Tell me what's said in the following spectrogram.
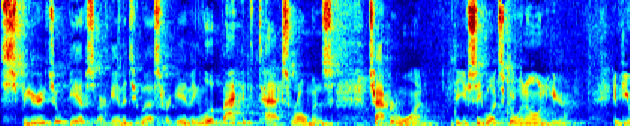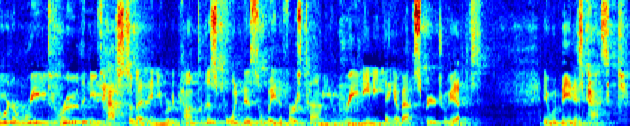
Spiritual gifts are given to us for giving. Look back at the text, Romans chapter 1. Do you see what's going on here? If you were to read through the New Testament and you were to come to this point, this will be the first time you read anything about spiritual gifts. It would be this passage.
